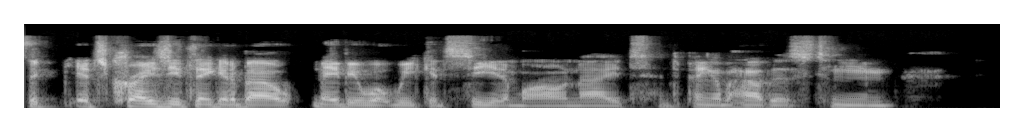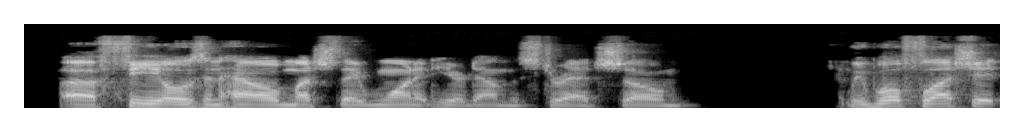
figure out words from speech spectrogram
it's it's crazy thinking about maybe what we could see tomorrow night, depending on how this team uh, feels and how much they want it here down the stretch. So we will flush it.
